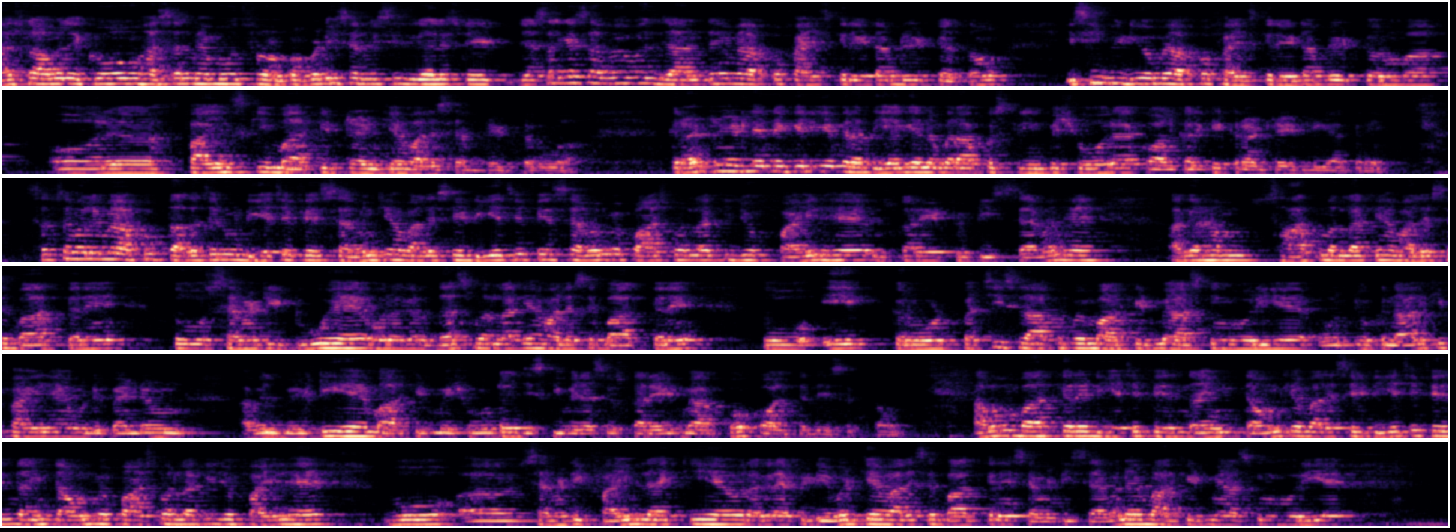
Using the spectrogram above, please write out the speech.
वालेकुम, Hasan Mahmood from property services real estate जैसा कि सब बस जानते हैं, मैं आपको फाइल्स के रेट अपडेट करता हूँ। इसी वीडियो में आपको फाइल्स के रेट अपडेट करूँगा और फाइल्स की मार्केट ट्रेंड के हवाले से अपडेट करूँगा। करंट रेट लेने के लिए मेरा दिया गया नंबर आपको स्क्रीन पे शो हो रहा है कॉल करके करंट रेट लिया करें। सबसे पहले मैं आपको बताता चलूँ डीएचए फ़ेज़ सेवन के हवाले से। डीएचए फ़ेज़ सेवन में पाँच मरला की जो फ़ाइल है, उसका रेट फिफ्टी सेवन है। अगर हम सात मरला के हवाले से बात करें तो 72 है और अगर 10 मरला के हवाले से बात करें तो एक करोड़ पच्चीस लाख रुपए मार्केट में आस्किंग हो रही है और जो कनाल की फ़ाइल है, वो डिपेंड ऑन अवेलेबिलिटी है मार्केट में शॉर्ट है, जिसकी वजह से उसका रेट मैं आपको कॉल पे दे सकता हूँ। अब हम बात करें डीएचए फ़ेज़ नाइन टाउन के हवाले से। डीएचए फ़ेज़ नाइन टाउन में पाँच मरला की जो फ़ाइल है, वो सेवेंटी फाइव लैख की है और अगर एफिडेविट के हवाले से बात करें सेवेंटी सेवन है मार्केट में आस्किंग हो रही है।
